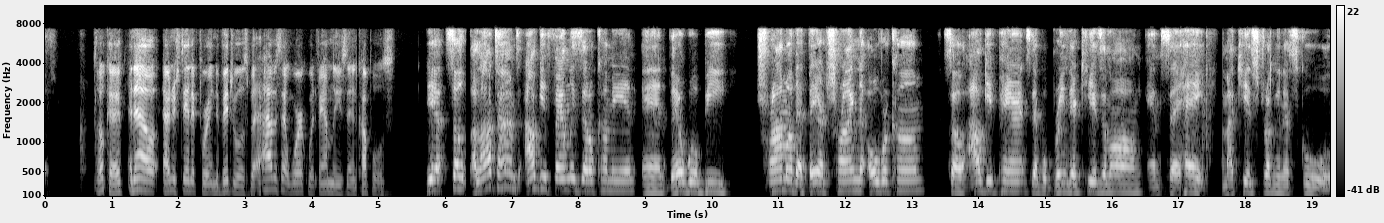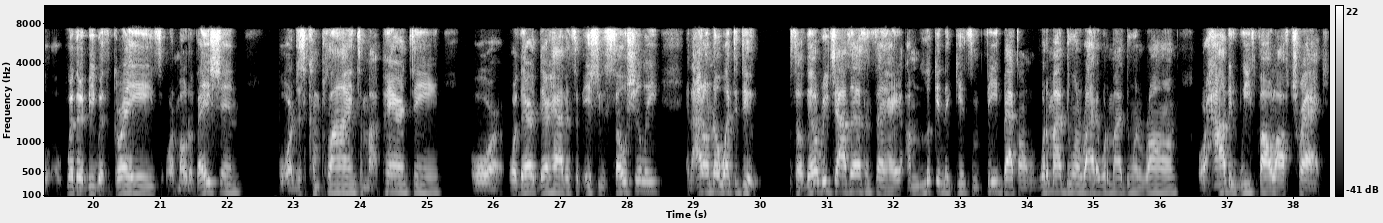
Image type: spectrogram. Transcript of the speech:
Okay. And now I understand it for individuals, but how does that work with families and couples? Yeah. So a lot of times I'll get families that'll come in and there will be trauma that they are trying to overcome. So I'll get parents that will bring their kids along and say, hey, my kid's struggling at school, whether it be with grades or motivation or just complying to my parenting or or they're they're having some issues socially and I don't know what to do. So they'll reach out to us and say, hey, I'm looking to get some feedback on what am I doing right or what am I doing wrong? Or how did we fall off track?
